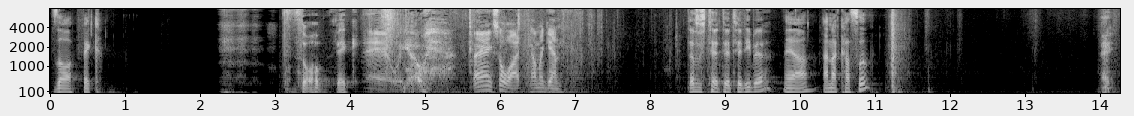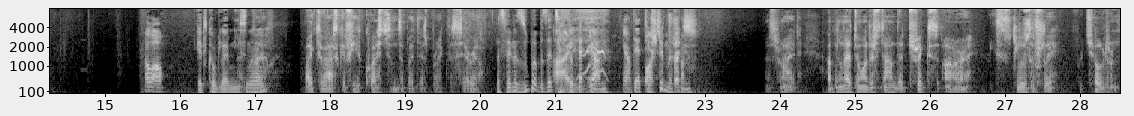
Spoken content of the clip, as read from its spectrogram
So, weg. So, weg. There we go. Thanks a lot. Come again. Das ist der, der Teddybär? Ja, an der Kasse. Hey, Hello. Jetzt kommt Liam Neeson rein. like to ask a few questions about this breakfast cereal. Das wäre eine super Besetzung Ah, für ja, Batman. ja, Der hat die Stimme schon. That's right. I've been led to understand that tricks are exclusively for children.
